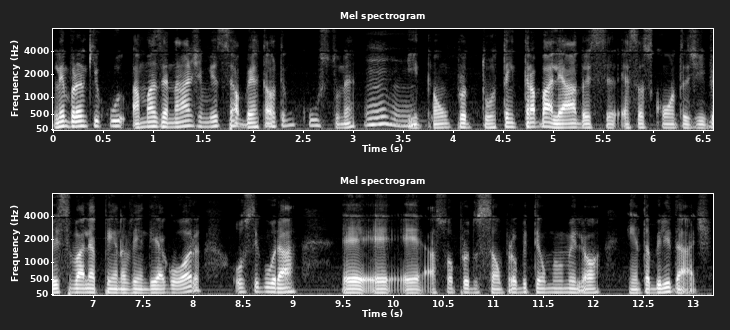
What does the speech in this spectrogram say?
Lembrando que a armazenagem, mesmo se aberta, ela tem um custo, né? Uhum. Então o produtor tem trabalhado esse, essas contas de ver se vale a pena vender agora ou segurar é, é, é a sua produção para obter uma melhor rentabilidade.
